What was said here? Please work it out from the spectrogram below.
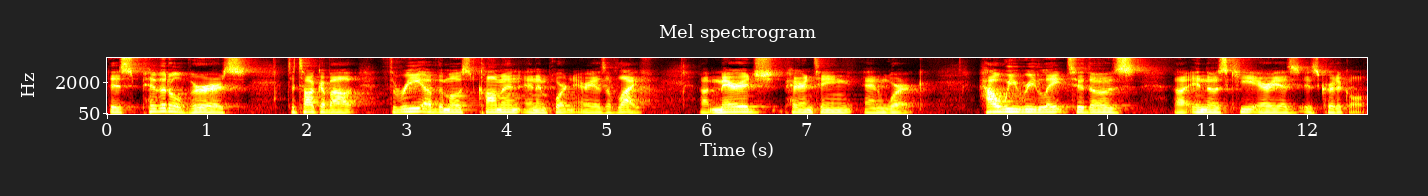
this pivotal verse to talk about three of the most common and important areas of life uh, marriage, parenting, and work. How we relate to those uh, in those key areas is critical.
